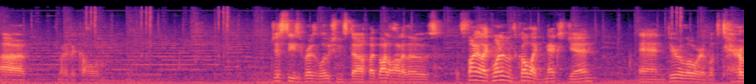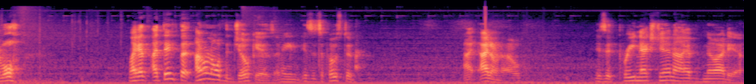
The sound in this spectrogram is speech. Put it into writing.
uh, what do they call them? Just these resolution stuff. I bought a lot of those. It's funny, like, one of them's called, like, Next Gen, and dear lord, it looks terrible. Like, I, I think that, I don't know what the joke is. I mean, is it supposed to, I, I don't know. Is it pre-Next Gen? I have no idea.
